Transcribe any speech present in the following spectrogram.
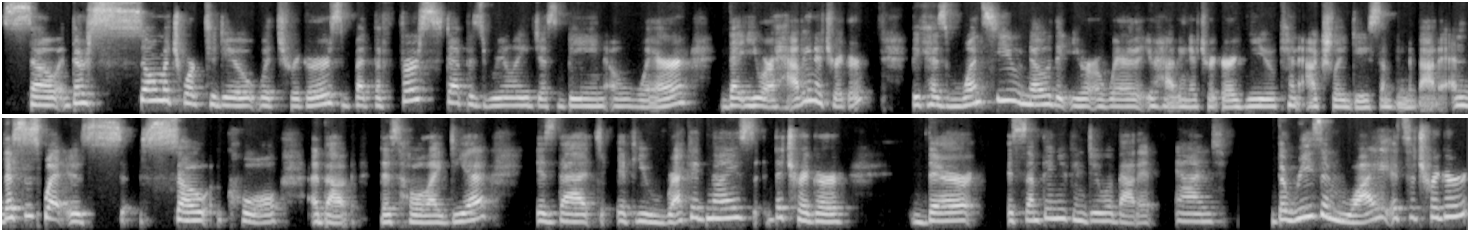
So there's so much work to do with triggers, but the first step is really just being aware that you are having a trigger. Because once you know that you're aware that you're having a trigger, you can actually do something about it. And this is what is so cool about this whole idea is that if you recognize the trigger, there is something you can do about it. And the reason why it's a trigger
